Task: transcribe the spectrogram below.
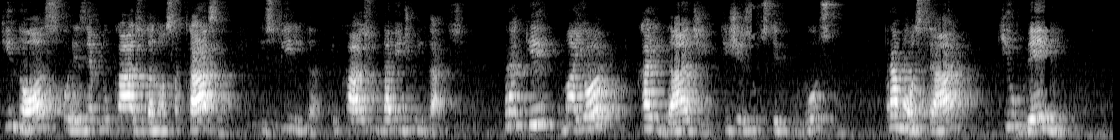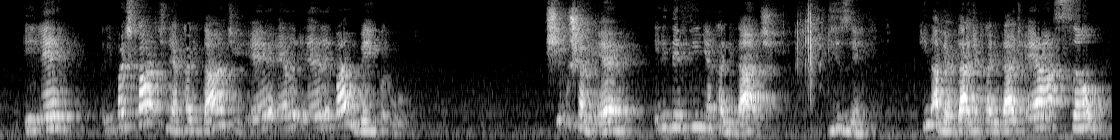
que nós, por exemplo, no caso da nossa casa espírita, o caso da mediunidade, para que maior caridade que Jesus teve conosco? Para mostrar que o bem, ele, é, ele faz parte, né? A caridade é, é, é levar o bem para o outro. Chico Xavier, ele define a caridade dizendo que, na verdade, a caridade é a ação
